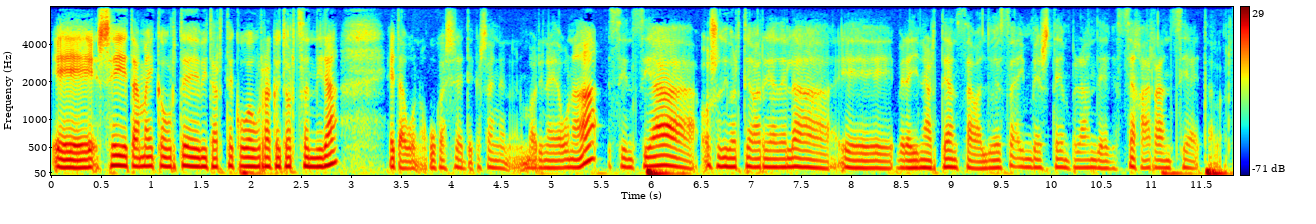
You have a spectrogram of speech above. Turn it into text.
E, sei eta maika urte bitarteko aurrak etortzen dira, eta, bueno, guk asiretik esan genuen, ba, hori nahi duguna da, zintzia oso divertigarria dela e, beraien artean zabaldu ez hainbeste en plan de ze garrantzia eta bar.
